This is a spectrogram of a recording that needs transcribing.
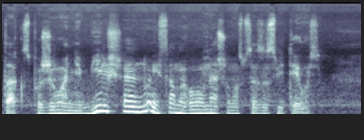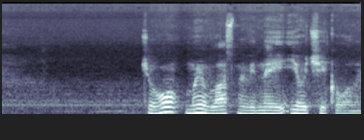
Так, споживання більше. Ну і саме головне, що у нас все засвітилось. Чого ми, власне, від неї і очікували.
